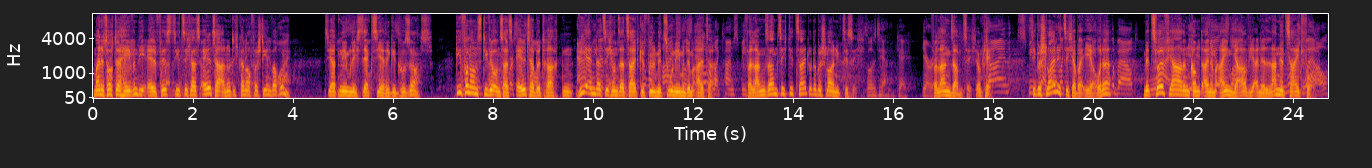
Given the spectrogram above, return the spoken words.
Meine Tochter Haven, die elf ist, sieht sich als älter an und ich kann auch verstehen, warum. Sie hat nämlich sechsjährige Cousins. Die von uns, die wir uns als älter betrachten, wie ändert sich unser Zeitgefühl mit zunehmendem Alter? Verlangsamt sich die Zeit oder beschleunigt sie sich? Verlangsamt sich, okay. Sie beschleunigt sich aber eher, oder? Mit zwölf Jahren kommt einem ein Jahr wie eine lange Zeit vor.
